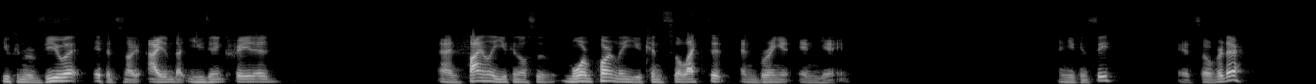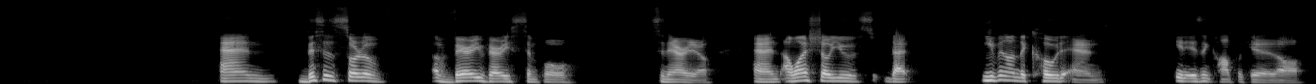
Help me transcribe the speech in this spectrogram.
You can review it if it's an item that you didn't create. And finally, you can also, more importantly, you can select it and bring it in game. And you can see it's over there. And this is sort of a very, very simple scenario. And I want to show you that even on the code end, it isn't complicated at all.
